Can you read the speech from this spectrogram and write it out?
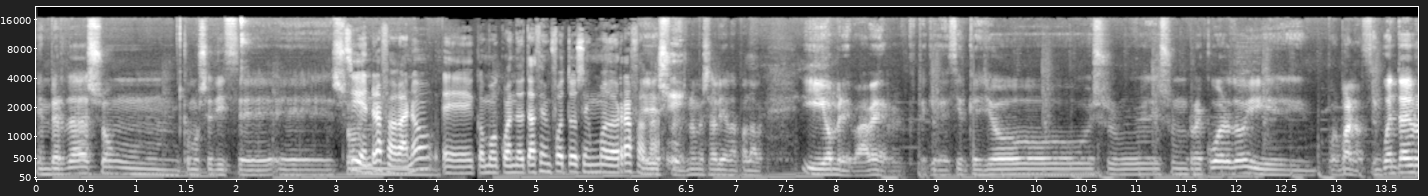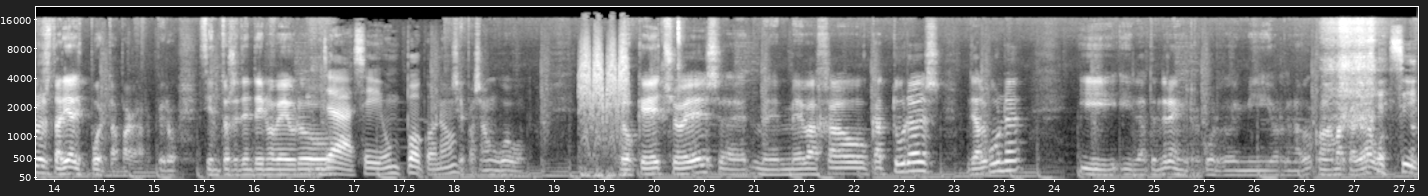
en verdad son, ¿cómo se dice? Eh, sí, en ráfaga, ¿no? Eh, como cuando te hacen fotos en modo ráfaga. Eso es, no me salía la palabra. Y hombre, va a ver, te quiero decir que yo es, es un recuerdo y, pues bueno, 50 euros estaría dispuesto a pagar, pero 179 euros... Ya, sí, un poco, ¿no? Se pasa un huevo. Lo que he hecho es, eh, me, he bajado capturas de alguna y, la tendré en el recuerdo en mi ordenador con la marca de agua. Sí,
